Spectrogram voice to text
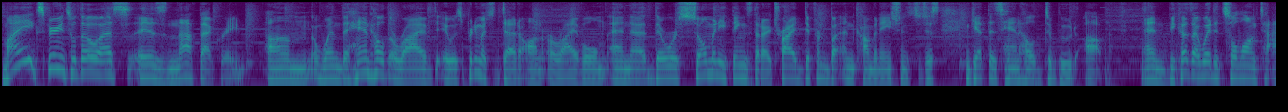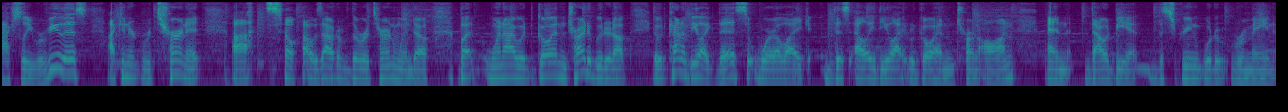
My experience with OS is not that great. Um, when the handheld arrived, it was pretty much dead on arrival, and uh, there were so many things that I tried, different button combinations to just get this handheld to boot up. And because I waited so long to actually review this, I couldn't return it. Uh, so I was out of the return window. But when I would go ahead and try to boot it up, it would kind of be like this, where like this LED light would go ahead and turn on and that would be it. The screen would remain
